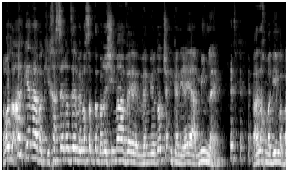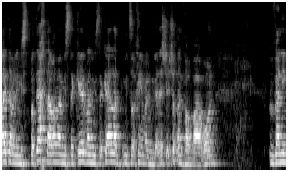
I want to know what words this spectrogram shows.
אומרות לו, אה כן אבא, כי חסר את זה ולא שמת ברשימה, והן יודעות שאני כנראה אאמין להם. ואז אנחנו מגיעים הביתה ואני פותח את הארון ואני מסתכל, ואני מסתכל על המצרכים, ואני מגלה שיש אותם כבר בארון. ואני,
